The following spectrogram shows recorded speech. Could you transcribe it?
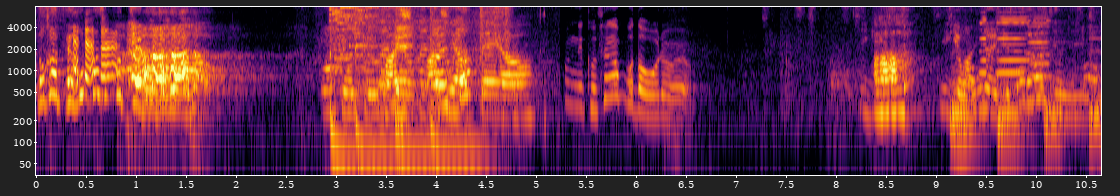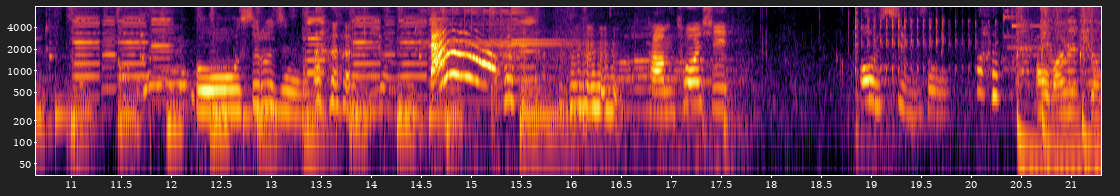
너가 배고파서 오케이 오케이. 맛이 맛이 어때요? 그거 생각보다 어려워요 아 이게 완전 이렇게 쓰러지네. 오 쓰러진다 다음 초원 씨. 어씨 무서워. 어 맛있어.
